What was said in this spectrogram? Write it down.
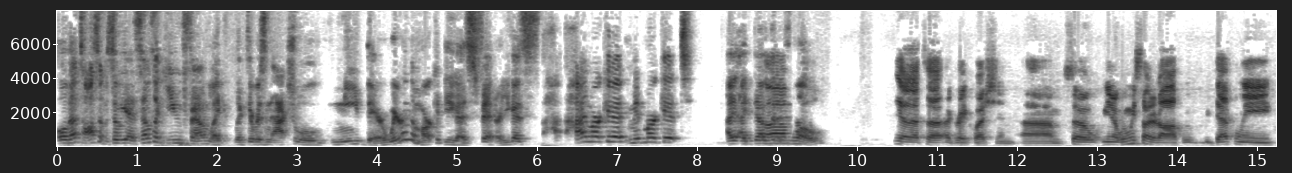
oh, that's awesome. So yeah, it sounds like you found like like there was an actual need there. Where in the market do you guys fit? Are you guys high market, mid market? I, I doubt that it's um, low. Yeah, that's a, a great question. Um, so, you know, when we started off, we, we, definitely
